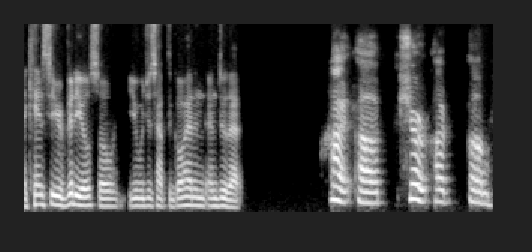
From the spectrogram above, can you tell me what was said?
I can't see your video, so you would just have to go ahead and, and do that. Hi, uh, sure. I, um,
